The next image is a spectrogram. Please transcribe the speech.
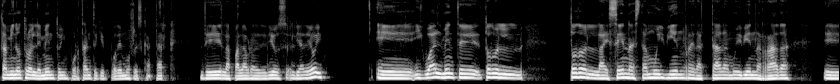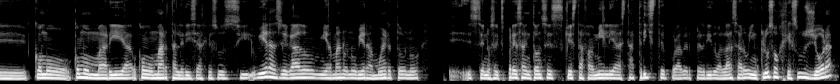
también otro elemento importante que podemos rescatar de la palabra de Dios el día de hoy. Eh, igualmente, todo el, toda la escena está muy bien redactada, muy bien narrada. Eh, como, como María, como Marta le dice a Jesús, si hubieras llegado, mi hermano no hubiera muerto, ¿no? Eh, se nos expresa entonces que esta familia está triste por haber perdido a Lázaro. Incluso Jesús llora,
